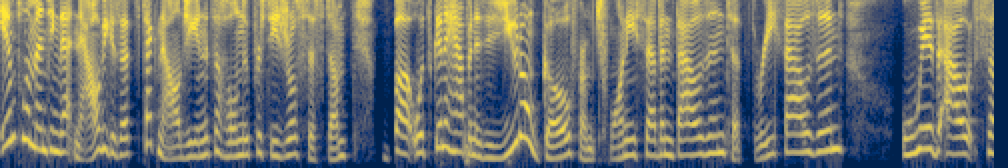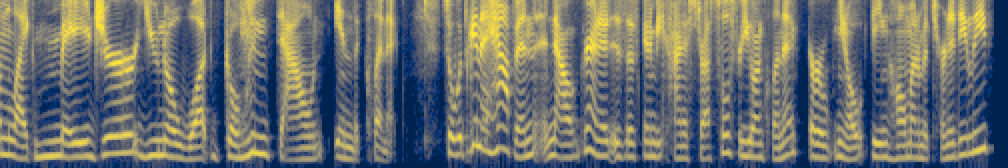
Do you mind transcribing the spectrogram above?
implementing that now because that's technology and it's a whole new procedural system. But what's going to happen is, is you don't go from 27,000 to 3,000 without some like major, you know what, going down in the clinic. So what's going to happen now, granted, is this going to be kind of stressful for you on clinic or, you know, being home on a maternity leave?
